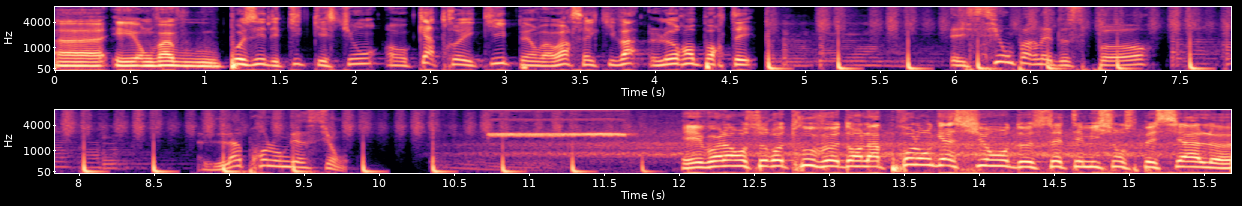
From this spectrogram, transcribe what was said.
Euh, et on va vous poser des petites questions aux quatre équipes et on va voir celle qui va le remporter. Et si on parlait de sport La prolongation. Et voilà, on se retrouve dans la prolongation de cette émission spéciale euh,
